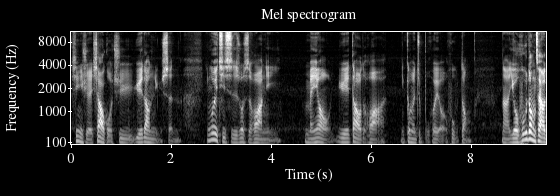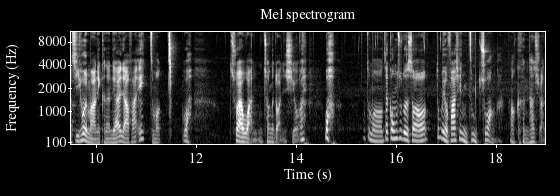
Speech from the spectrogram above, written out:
心理学效果去约到女生。因为其实说实话，你没有约到的话，你根本就不会有互动。那有互动才有机会嘛？你可能聊一聊，发现哎，怎么哇？出来玩，穿个短袖，哎，哇，我怎么在工作的时候都没有发现你这么壮啊？然后可能他喜欢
